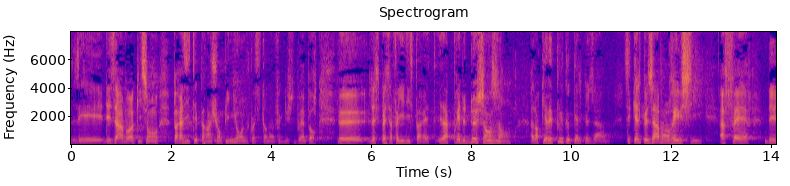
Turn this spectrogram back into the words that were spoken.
les, des arbres qui sont parasités par un champignon, que c'est en Afrique du Sud, peu importe. Euh, L'espèce a failli disparaître. Il y a près de 200 ans, alors qu'il n'y avait plus que quelques arbres. Ces quelques arbres ont réussi à faire des,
